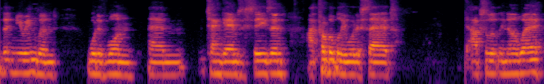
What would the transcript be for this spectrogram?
that New England would have won um, ten games this season, I probably would have said absolutely no way.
